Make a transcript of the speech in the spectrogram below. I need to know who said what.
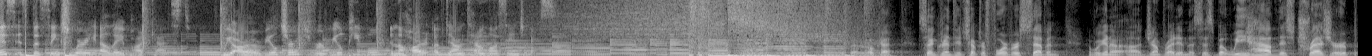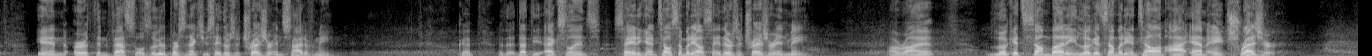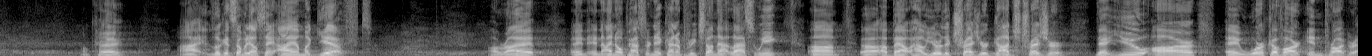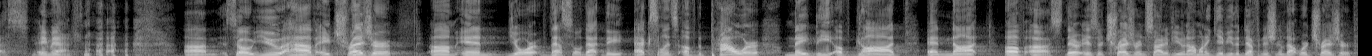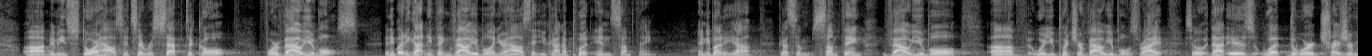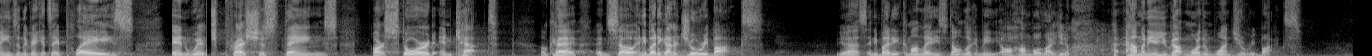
Speaker 1: This is the Sanctuary LA podcast. We are a real church for real people in the heart of downtown Los Angeles.
Speaker 2: Better. Okay. 2 Corinthians chapter 4, verse 7. And we're going to uh, jump right in this. But we have this treasure in earthen vessels. Look at the person next to you. Say, There's a treasure inside of me. Okay. That the excellence, say it again. Tell somebody else, say, There's a treasure in me. All right. Look at somebody, look at somebody and tell them, I am a treasure. Okay. I, look at somebody else, say, I am a gift. All right. And, and I know Pastor Nick kind of preached on that last week um, uh, about how you're the treasure, you're God's treasure, that you are a work of art in progress. Amen. um, so you have a treasure um, in your vessel, that the excellence of the power may be of God and not of us. There is a treasure inside of you. And I want to give you the definition of that word treasure. Um, it means storehouse, it's a receptacle for valuables. Anybody got anything valuable in your house that you kind of put in something? Anybody? Yeah? Got some something valuable uh, where you put your valuables, right? So that is what the word treasure means in the Greek. It's a place in which precious things are stored and kept. Okay? And so anybody got a jewelry box? Yes? Anybody? Come on, ladies. Don't look at me all humble like you know. How many of you got more than one jewelry box?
